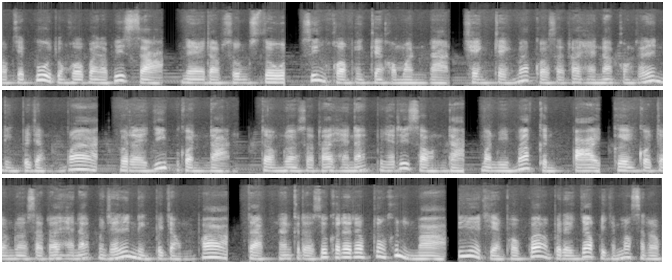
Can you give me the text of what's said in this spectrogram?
ขอบเขตผู้จงโคไป็นระดับที่สามในระดับสูงสุดซึ่งความแข็งแกร่งของมันดานแข็งแกร่งมากกว่าสัตว์ร้ายแหนะของชาติหนึ่งไปอย่างมากอะไรยิ่งไปกว่าด่านจำนวนสัตว์ร้ายแหนะเป็นชาติที่สองดานมันมีมากเกินไป เกินกว่าจำนวนสัตว์ร้ายแหนะเป็นชนิดหนึ่งไปอย่างมาก จากนั้นกระดดสู้ก็ได้เริ่มต้นขึ้นมาที่เทียนพบว่ามันเป็นเรื่องยากเป็นอย่างมากสำหรับ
